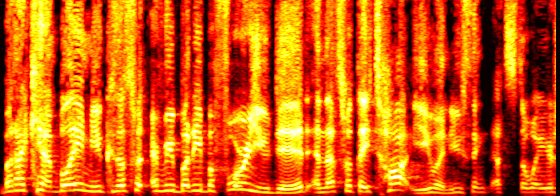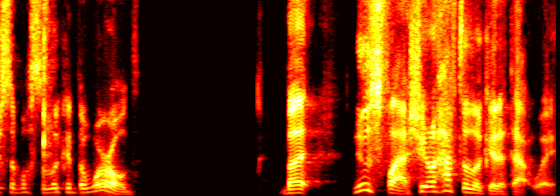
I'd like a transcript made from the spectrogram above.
But I can't blame you because that's what everybody before you did, and that's what they taught you, and you think that's the way you're supposed to look at the world. But newsflash, you don't have to look at it that way.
